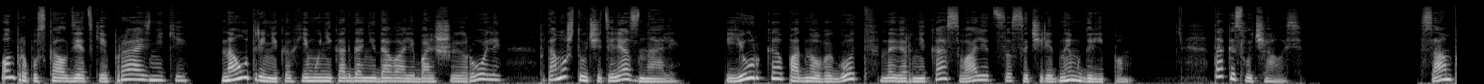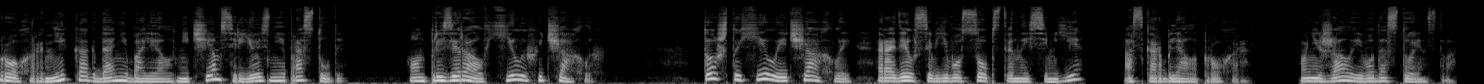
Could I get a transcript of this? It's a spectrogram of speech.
Он пропускал детские праздники, на утренниках ему никогда не давали большие роли, потому что учителя знали, Юрка под Новый год наверняка свалится с очередным гриппом. Так и случалось. Сам Прохор никогда не болел ничем серьезнее простуды. Он презирал хилых и чахлых. То, что хилый и чахлый родился в его собственной семье, оскорбляло Прохора, унижало его достоинство.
